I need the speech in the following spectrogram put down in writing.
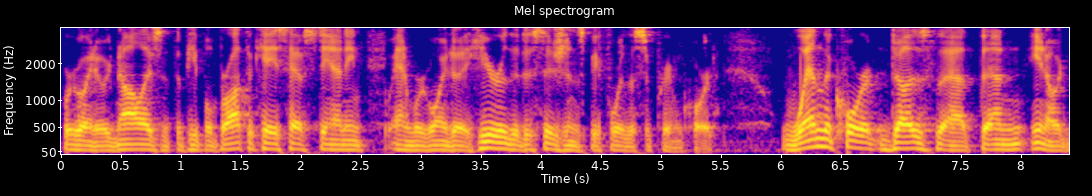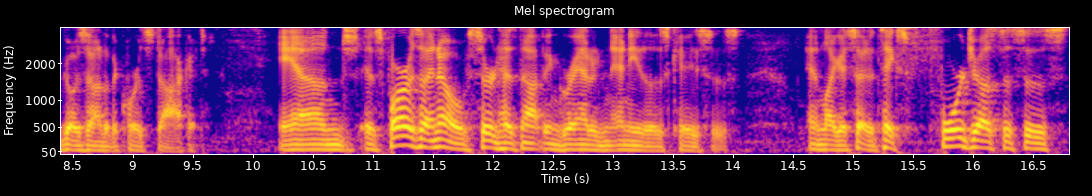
We're going to acknowledge that the people brought the case have standing, and we're going to hear the decisions before the Supreme Court. When the court does that, then, you know, it goes onto the court's docket. And as far as I know, cert has not been granted in any of those cases. And like I said, it takes four justices.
